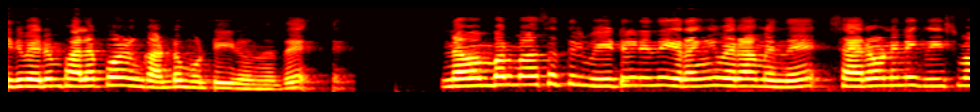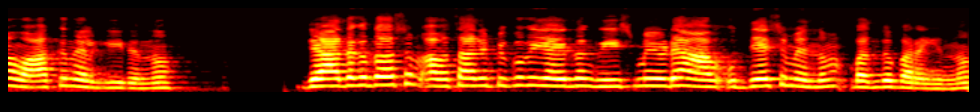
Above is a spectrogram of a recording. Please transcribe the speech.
ഇരുവരും പലപ്പോഴും കണ്ടുമുട്ടിയിരുന്നത്. നവംബർ മാസത്തിൽ വീട്ടിൽ നിന്ന് ഇറങ്ങി വരാമെന്ന് ശരവണിന് ഗ്രീഷ്മ വാക്ക് നൽകിയിരുന്നു. ജാതകദോഷം അവസാനിപ്പിക്കുകയായിരുന്നു ഗ്രീഷ്മയുടെ ഉദ്ദേശമെന്നും ബന്ധു പറയുന്നു.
